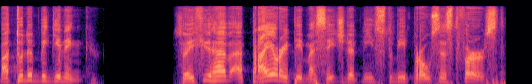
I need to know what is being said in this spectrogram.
but to the beginning. So if you have a priority message that needs to be processed first,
